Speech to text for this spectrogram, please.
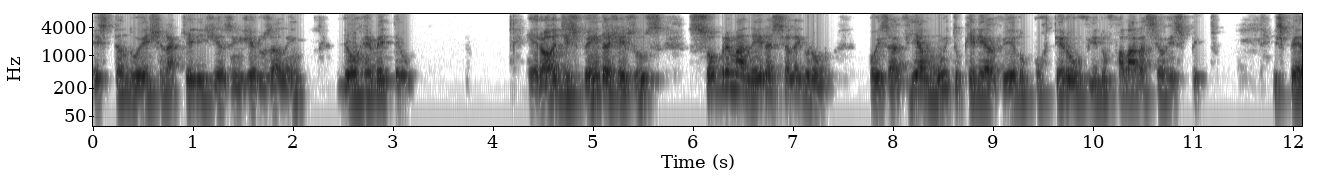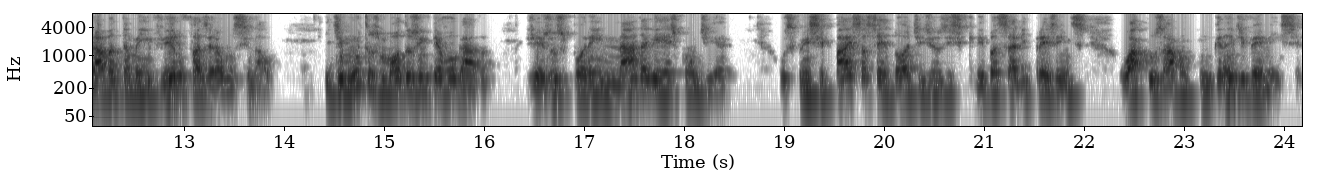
estando este naqueles dias em Jerusalém, lhe remeteu. Herodes, vendo a Jesus, sobremaneira se alegrou, pois havia muito queria vê-lo por ter ouvido falar a seu respeito. Esperava também vê-lo fazer algum sinal. E de muitos modos o interrogava. Jesus, porém, nada lhe respondia. Os principais sacerdotes e os escribas ali presentes o acusavam com grande veemência.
